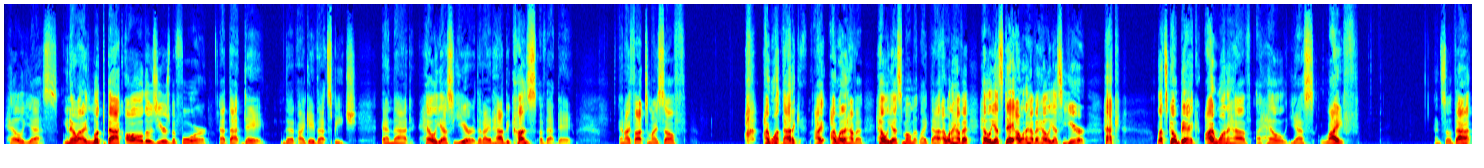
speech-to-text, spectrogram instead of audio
Hell yes. You know, I looked back all those years before at that day that I gave that speech and that hell yes year that I had had because of that day. And I thought to myself, I want that again. I, I want to have a hell yes moment like that. I want to have a hell yes day. I want to have a hell yes year. Heck, let's go big. I want to have a hell yes life. And so that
